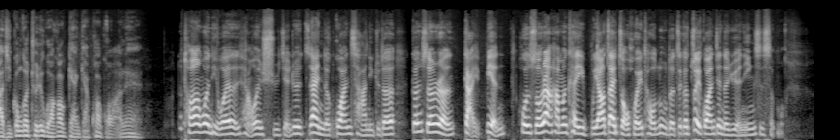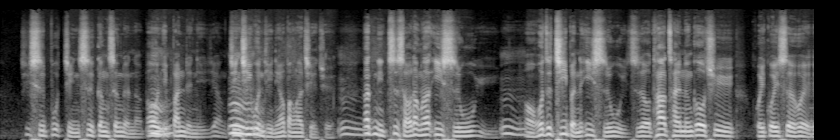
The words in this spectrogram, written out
也是讲个出去外口行行看看呢。同样的问题，我也想问徐姐，就是在你的观察，你觉得跟生人改变，或者说让他们可以不要再走回头路的这个最关键的原因是什么？其实不仅是更生人呢，包括一般人也一样，经济问题你要帮他解决，嗯，那你至少让他衣食无虞，嗯，哦，或者基本的衣食无虞之后，他才能够去回归社会。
